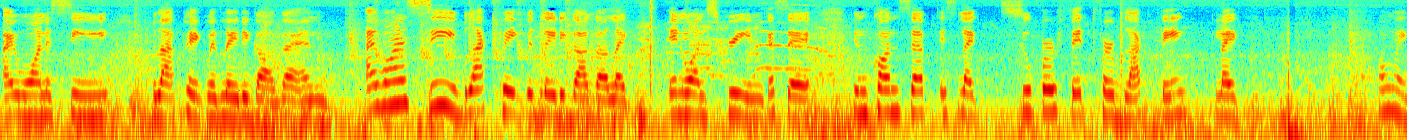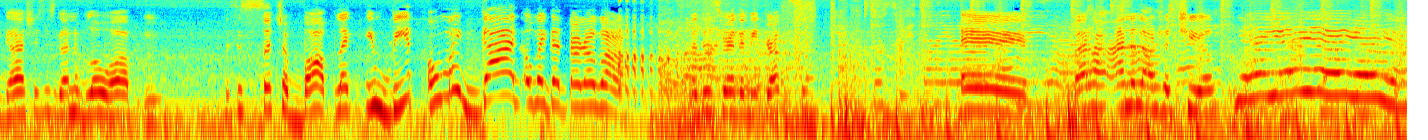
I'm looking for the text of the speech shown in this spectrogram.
I want to see Blackpink with Lady Gaga and I wanna see Blackpink with Lady Gaga like in one screen kasi yung concept is like super fit for Blackpink. Like, oh my gosh, this is gonna blow up. This is such a bop. Like, yung beat, oh my god! Oh my god talaga! So this is where the beat drops. That Eh, parang ano lang siya, chill. Yeah, yeah, yeah, yeah, yeah.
